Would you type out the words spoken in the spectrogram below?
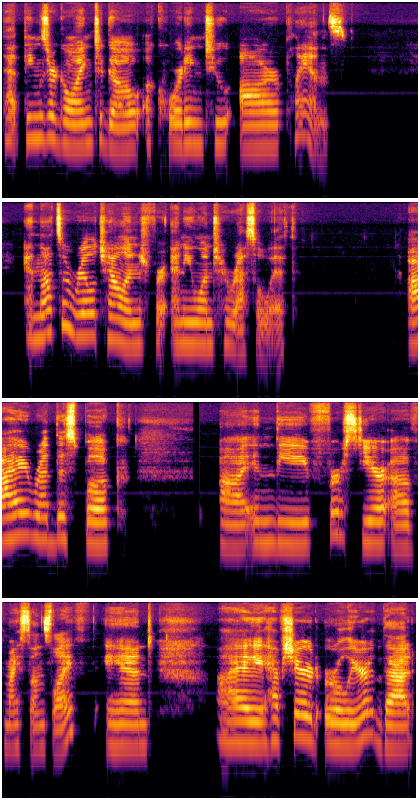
that things are going to go according to our plans. And that's a real challenge for anyone to wrestle with. I read this book uh, in the first year of my son's life, and I have shared earlier that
